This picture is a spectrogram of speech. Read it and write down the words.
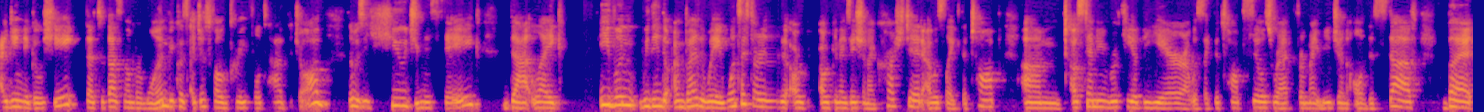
I didn't negotiate. That's that's number one because I just felt grateful to have the job. That was a huge mistake that like even within the and by the way once i started the organization i crushed it i was like the top um, outstanding rookie of the year i was like the top sales rep for my region all this stuff but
